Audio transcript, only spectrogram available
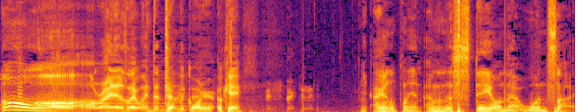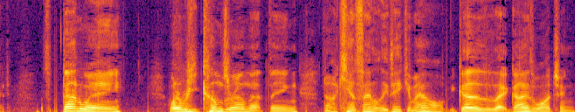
Oh! Right as I went to turn the corner. Okay. I got a plan. I'm gonna stay on that one side. So that way, whenever he comes around that thing, no, I can't silently take him out because that guy's watching.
